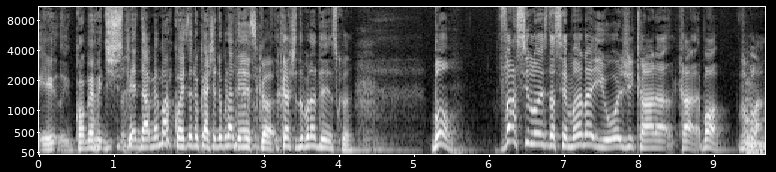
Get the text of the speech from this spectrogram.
E- Como é o Windows XP, dá a mesma coisa no caixa do Bradesco. Do caixa do Bradesco. Bom, vacilões da semana e hoje, cara. Cara, bom, vamos lá.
